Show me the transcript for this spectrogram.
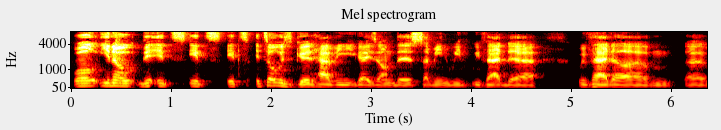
Well, you know, it's it's it's it's always good having you guys on this. I mean, we've we've had uh, we've had um uh,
